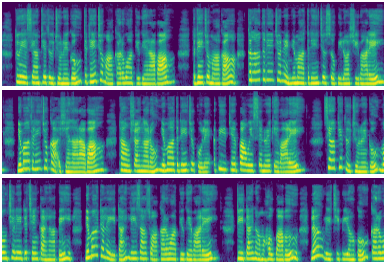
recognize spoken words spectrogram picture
။သူရဲ့ဆရာဖြစ်သူဂျွန်လင်ကိုတည်င်းကျွတ်မှာဂါရဝပြုခဲ့တာပါ။တည်င်းကျွတ်မှာကကလားတည်င်းကျွတ်နဲ့မြန်မာတည်င်းကျွတ်ဆိုပြီးတော့ရှိပါတယ်။မြန်မာတည်င်းကျွတ်ကအရင်လာတာပါ။ထောင်ဆိုင်ကတော့မြန်မာတည်င်းကျွတ်ကိုလည်းအပြည့်အပြင်းပါဝင်ဆင်နွှဲခဲ့ပါတယ်။ ဆရာဖြစ်သူကျွလွင်ကိုမုံချင်းလေးတစ်ချင်းကင်လာပြီးမြမတက်လေးအတိုင်းလေးစားစွာကာရဝပြုခဲ့ပါတယ်။ဒီတိုင်းတော့မဟုတ်ပါဘူး။လက်အုပ်လေးချီပြီးတော့ကိုကာရဝ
